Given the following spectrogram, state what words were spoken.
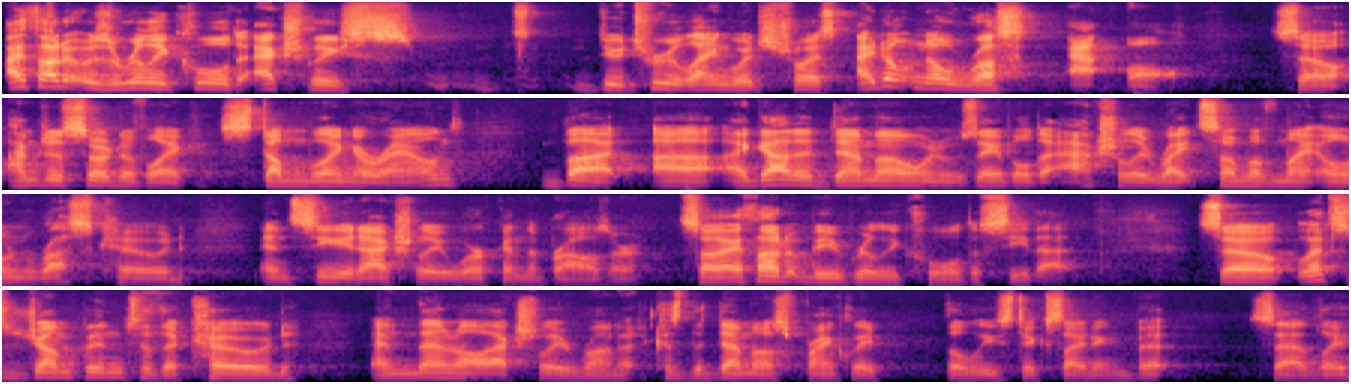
I thought it was really cool to actually do true language choice. I don't know Rust at all. So I'm just sort of like stumbling around. But uh, I got a demo and was able to actually write some of my own Rust code and see it actually work in the browser. So I thought it would be really cool to see that. So let's jump into the code and then I'll actually run it because the demo is frankly the least exciting bit, sadly.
